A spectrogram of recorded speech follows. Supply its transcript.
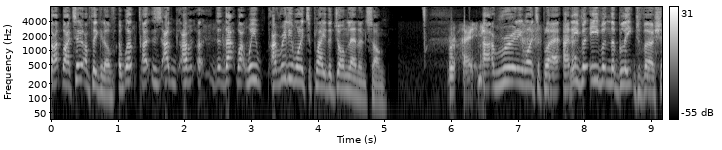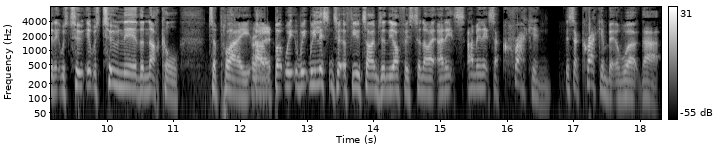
I, I tell you, what I'm thinking of. Well, I, I, that what we I really wanted to play the John Lennon song. Right. I really wanted to play it, and even even the bleeped version, it was too it was too near the knuckle to play. Um, but we, we we listened to it a few times in the office tonight, and it's I mean it's a cracking it's a cracking bit of work that.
